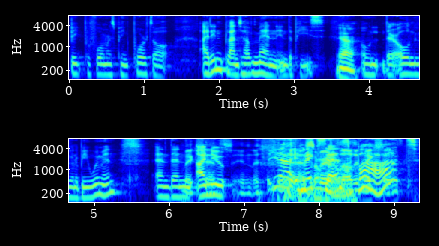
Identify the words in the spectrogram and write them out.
big performance, Pink Portal, I didn't plan to have men in the piece. Yeah. Only, they're only going to be women, and then Makes I knew. in, Yeah, it makes sense, thought it but makes sense.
